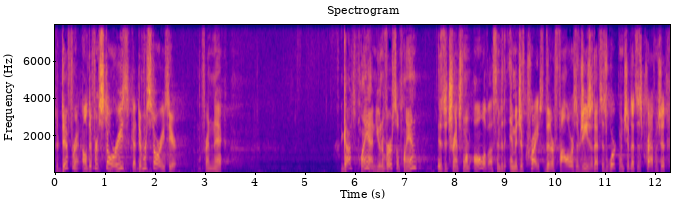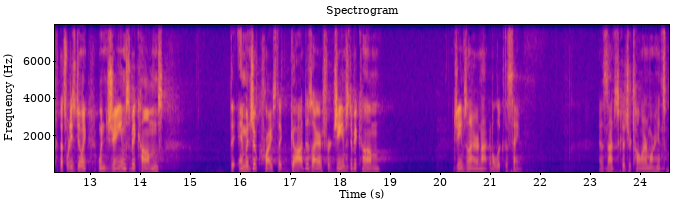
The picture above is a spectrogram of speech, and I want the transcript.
They're different, all different stories. Got different stories here. My friend Nick. God's plan, universal plan, is to transform all of us into the image of Christ that are followers of Jesus. That's his workmanship, that's his craftsmanship, that's what he's doing. When James becomes the image of Christ that God desires for James to become, James and I are not going to look the same. And it's not just because you're taller and more handsome.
